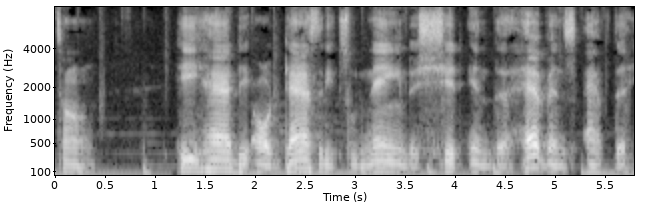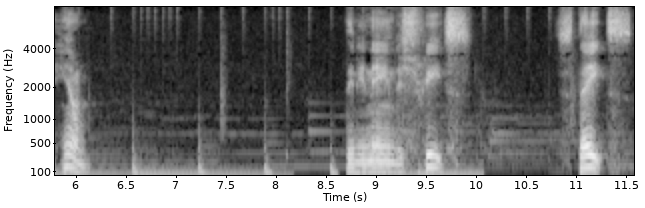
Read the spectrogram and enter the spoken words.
tongue. He had the audacity to name the shit in the heavens after him. Then he named the streets, states,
